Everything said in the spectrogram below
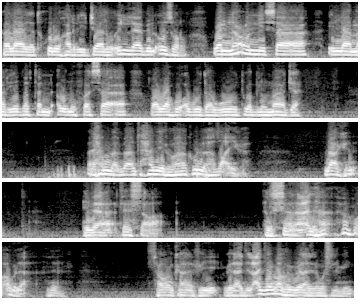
فلا يدخلها الرجال إلا بالأزر. وامنعوا النساء إلا مريضة أو نفساء رواه أبو داود وابن ماجه. الحمامات حديثها كلها ضعيفة. لكن إذا تيسر الاستغناء عنها فهو أولى. سواء كان في بلاد العجم أو في بلاد المسلمين.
